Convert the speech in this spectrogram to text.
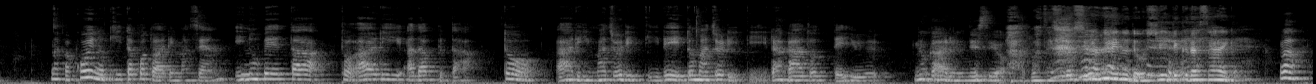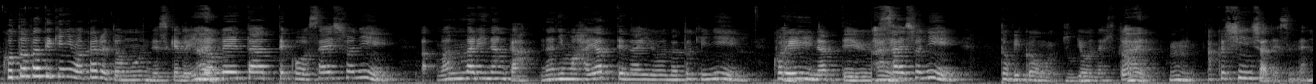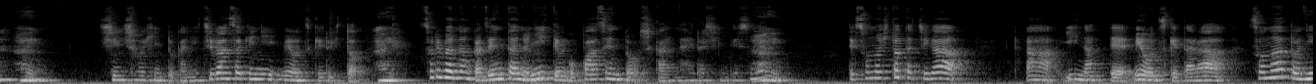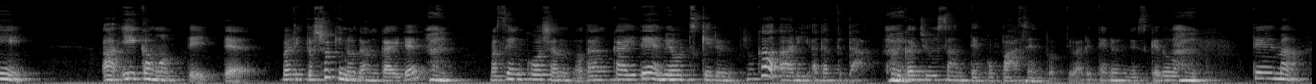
なんかこういうの聞いたことありません？イノベーターとアーリーアダプターとアーリーマジョリティレイトマジョリティラガードっていうのがあるんですよ、あ私が知らないので教えてください。まあ、言葉的にわかると思うんですけど、い。イノベーターってこう最初にああんまりなんか何も流行ってないような時にこれいいなっていう、はい。最初に飛び込むような人、はい。うん、革新者ですね、はい。うん新商品とかに一番先に目をつける人。はい。それはなんか全体の2.5%しかいないらしいんですね、はい。でその人たちがあいいなって目をつけたらその後にあいいかもって言って割と初期の段階で、はい。まあ、先行者の段階で目をつけるのがアーリーアダプター。これが13.5%って言われてるんですけど、はい。でまあ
